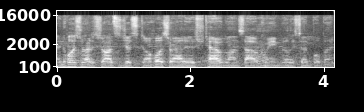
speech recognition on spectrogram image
And the horseradish sauce is just uh, horseradish, tarragon, sour Uh-huh. cream, really simple, but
